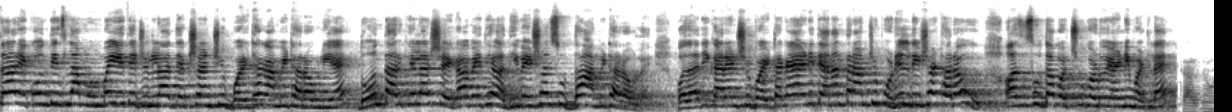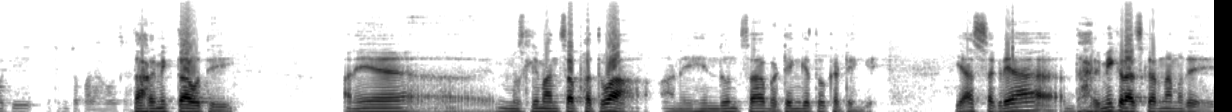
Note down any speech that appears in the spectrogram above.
तर एकोणतीसला मुंबई येथे जिल्हाध्यक्षांची बैठक आम्ही ठरवली आहे. दोन तारखेला शेगाव येथे अधिवेशन सुद्धा आम्ही ठरवलंय. पदाधिकाऱ्यांची बैठक आहे आणि त्यानंतर आमची पुढील दिशा ठरवू. असं सुद्धा बच्चू कडू यांनी म्हटलंय. कारण होती तुमचा पराभव धार्मिकता होती. आणि मुस्लिमांचा फतवा आणि हिंदूंचा बटेंगे तो कटेंगे. या सगळ्या धार्मिक राजकारणामध्ये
